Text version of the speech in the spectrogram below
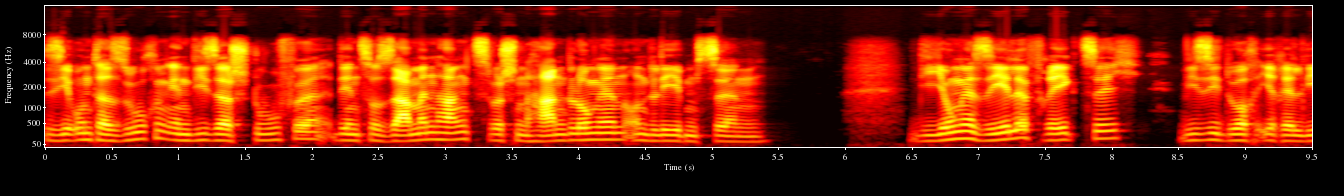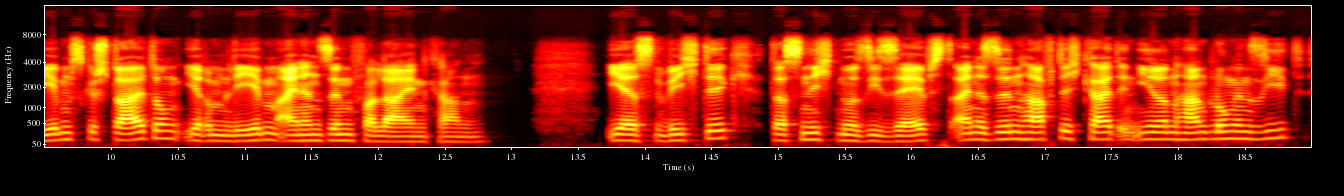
Sie untersuchen in dieser Stufe den Zusammenhang zwischen Handlungen und Lebenssinn. Die junge Seele fragt sich, wie sie durch ihre Lebensgestaltung ihrem Leben einen Sinn verleihen kann. Ihr ist wichtig, dass nicht nur sie selbst eine Sinnhaftigkeit in ihren Handlungen sieht,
